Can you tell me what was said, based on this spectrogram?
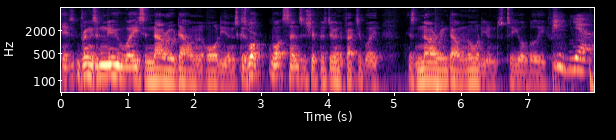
it brings a new way to narrow down an audience. Because Yeah. what what censorship is doing effectively is narrowing down an audience to your beliefs. yeah.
